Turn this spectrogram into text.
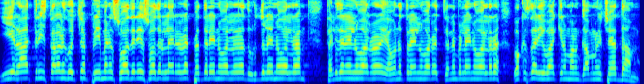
ఈ రాత్రి స్థలానికి వచ్చిన ప్రియమైన సోదరి సోదరులైన పెద్దలైన వాళ్ళరా వృద్ధులైన వాళ్ళరా తల్లిదండ్రులైన వాళ్ళరా యవనతులైన వారా చిన్నపిల్లైన వాళ్ళరా ఒకసారి ఈ వాక్యం మనం గమనం చేద్దాం.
